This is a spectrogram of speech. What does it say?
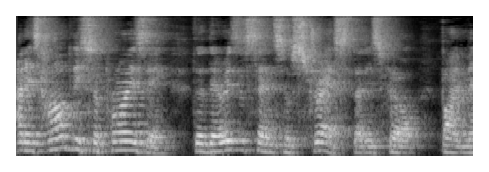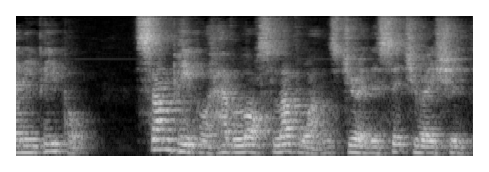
And it's hardly surprising that there is a sense of stress that is felt by many people. Some people have lost loved ones during this situation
